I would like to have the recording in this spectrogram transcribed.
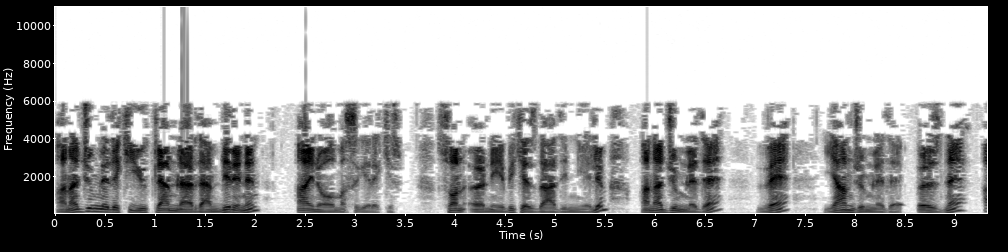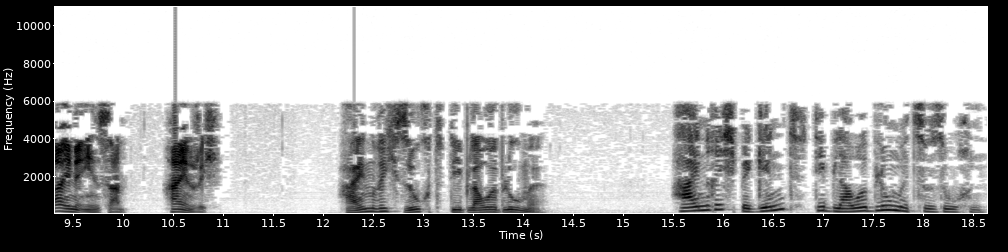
ana cümledeki yüklemlerden birinin aynı olması gerekir. Son örneği bir kez daha dinleyelim. Ana cümlede ve yan cümlede özne aynı insan. Heinrich. Heinrich sucht die blaue Blume. Heinrich beginnt, die blaue Blume zu suchen.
